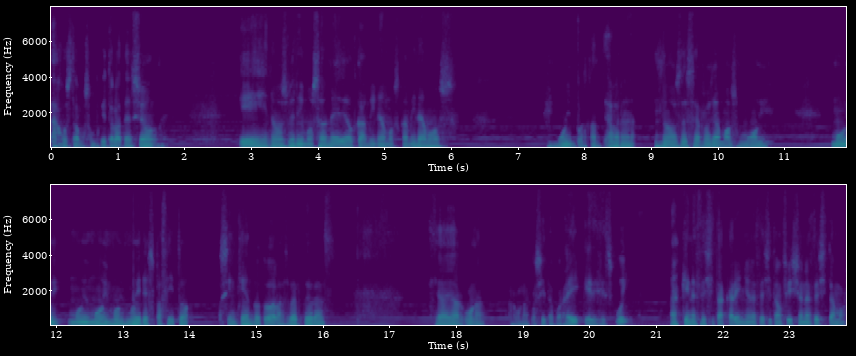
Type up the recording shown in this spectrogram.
Ajustamos un poquito la tensión. Y nos venimos al medio, caminamos, caminamos. Muy importante. Ahora nos desarrollamos muy, muy, muy, muy, muy, muy despacito, sintiendo todas las vértebras. Si hay alguna, alguna cosita por ahí que dices, uy, aquí necesita cariño, necesita un fisio, necesita amor.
